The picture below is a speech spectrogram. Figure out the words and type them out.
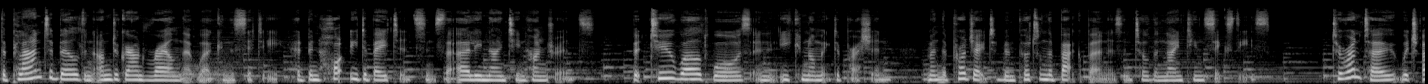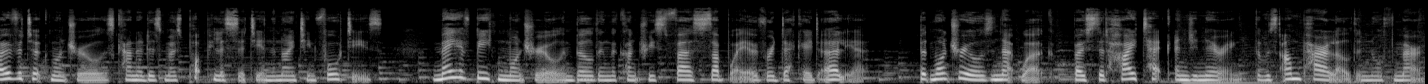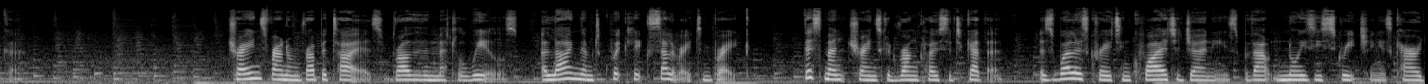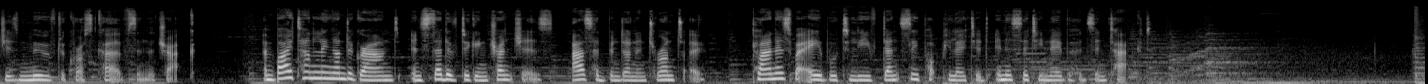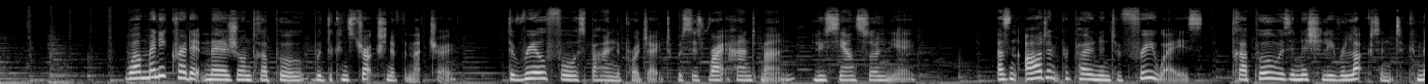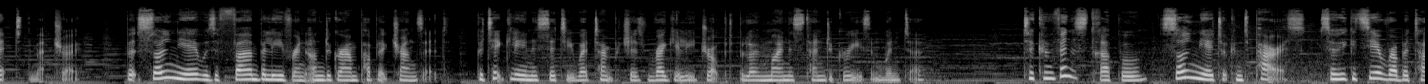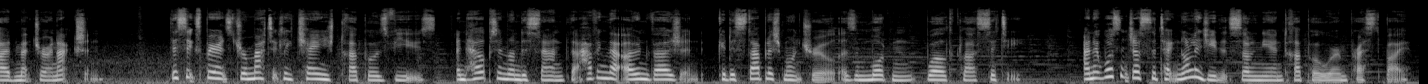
The plan to build an underground rail network in the city had been hotly debated since the early 1900s, but two world wars and an economic depression meant the project had been put on the back burners until the 1960s. Toronto, which overtook Montreal as Canada's most populous city in the 1940s, may have beaten Montreal in building the country's first subway over a decade earlier. But Montreal's network boasted high tech engineering that was unparalleled in North America. Trains ran on rubber tyres rather than metal wheels, allowing them to quickly accelerate and brake. This meant trains could run closer together, as well as creating quieter journeys without noisy screeching as carriages moved across curves in the track. And by tunnelling underground instead of digging trenches, as had been done in Toronto, planners were able to leave densely populated inner city neighbourhoods intact. While many credit Mayor Jean Drapeau with the construction of the metro, the real force behind the project was his right hand man, Lucien Saulnier. As an ardent proponent of freeways, Drapeau was initially reluctant to commit to the metro, but Saulnier was a firm believer in underground public transit, particularly in a city where temperatures regularly dropped below minus 10 degrees in winter. To convince Drapeau, Saulnier took him to Paris so he could see a rubber tired metro in action this experience dramatically changed Drapeau's views and helped him understand that having their own version could establish Montreal as a modern, world class city. And it wasn't just the technology that Saulnier and Drapeau were impressed by.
